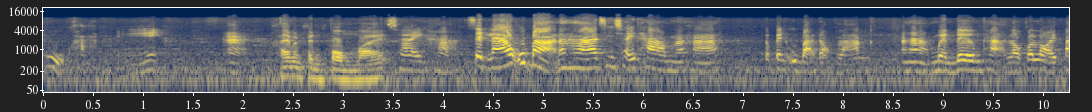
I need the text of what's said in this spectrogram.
ผูกค่ะอย่างนี้อะ ให้มันเป็นปมไว้ ใช่ค่ะ เสร็จแล้วอุบะนะคะที่ใช้ทำนะคะ ก็เป็นอุบะดอกรักอ่าเหมือนเดิมค่ะ เราก็ร้อยไป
